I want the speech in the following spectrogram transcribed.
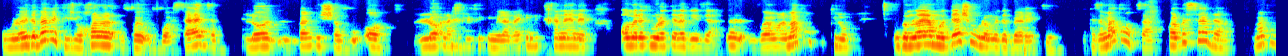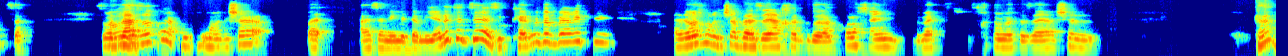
הוא לא ידבר איתי, שהוא יכול, והוא עשה את זה, לא ידבר איתי שבועות, לא להחליף איתי מילה, והייתי מתחננת, עומדת מול הטלוויזיה, והוא אמר, מה את רוצה, כאילו, הוא גם לא היה מודה שהוא לא מדבר איתי, כזה, מה את רוצה? הכל בסדר, מה את רוצה? זאת אומרת, ואז זאת אני מרגישה, אז אני מדמיינת את זה, אז הוא כן מדבר איתי, אני ממש מרגישה בהזיה אחת גדולה, כל החיים באמת צריכים להיות הזיה של... כן,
